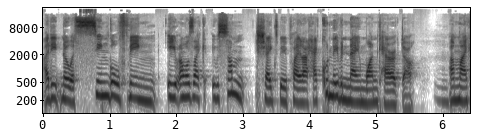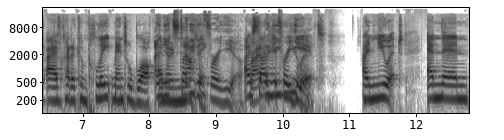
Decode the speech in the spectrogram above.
I didn't know a single thing. I was like, it was some Shakespeare play. Like I couldn't even name one character. Mm. I'm like, I've had a complete mental block. And I know studied nothing. it for a year. I right? studied like it for a year. It. I knew it, and then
